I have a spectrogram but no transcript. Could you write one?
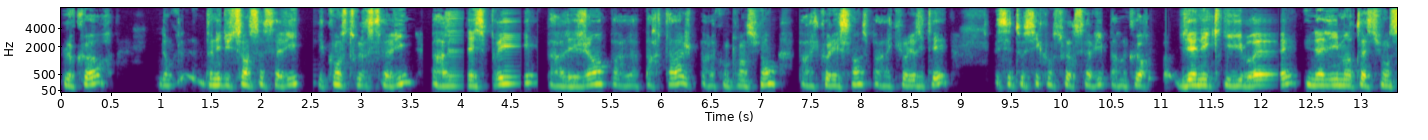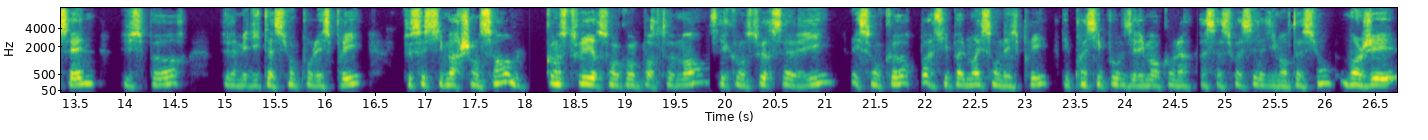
le corps, donc, donner du sens à sa vie et construire sa vie par l'esprit, par les gens, par le partage, par la compréhension, par la connaissance, par la curiosité. Mais c'est aussi construire sa vie par un corps bien équilibré, une alimentation saine, du sport, de la méditation pour l'esprit. Tout ceci marche ensemble. Construire son comportement, c'est construire sa vie et son corps, principalement, et son esprit. Les principaux éléments qu'on a à soi, c'est l'alimentation. Manger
